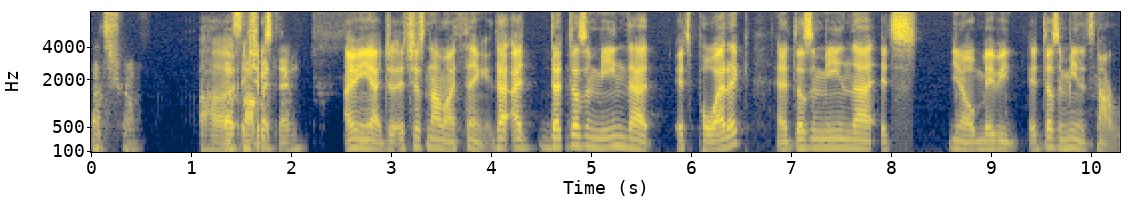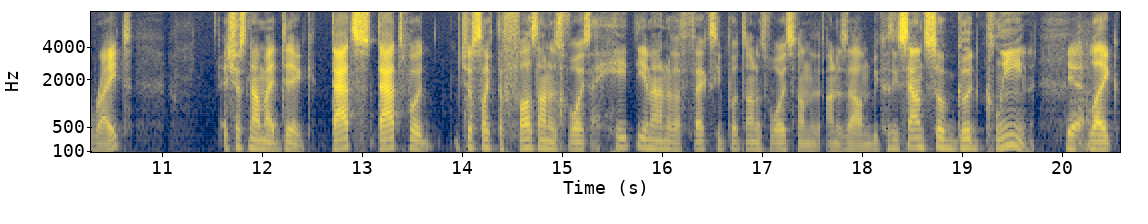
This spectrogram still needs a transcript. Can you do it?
That's true. Uh, That's it's not just, my thing. I mean, yeah, it's just not my thing. That I that doesn't mean that it's poetic, and it doesn't mean that it's you know maybe it doesn't mean it's not right. It's just not my dig. That's that's what just like the fuzz on his voice. I hate the amount of effects he puts on his voice on the, on his album because he sounds so good clean. Yeah. Like,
